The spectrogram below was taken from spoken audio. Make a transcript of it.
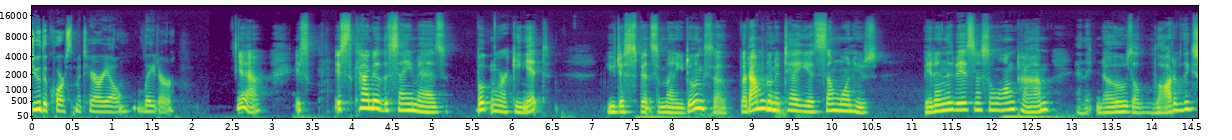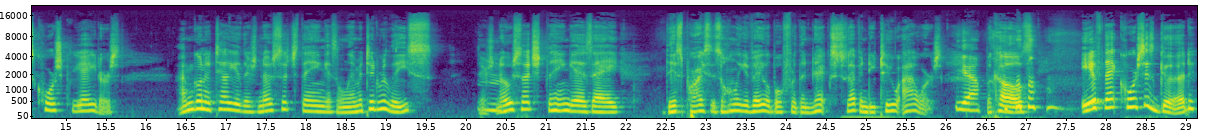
do the course material later. Yeah. It's it's kind of the same as bookmarking it. You just spent some money doing so. But I'm going to tell you as someone who's been in the business a long time and that knows a lot of these course creators, I'm going to tell you there's no such thing as a limited release there's mm. no such thing as a this price is only available for the next 72 hours. Yeah. Because if that course is good,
